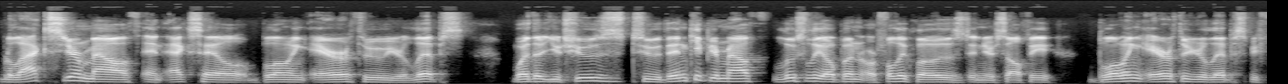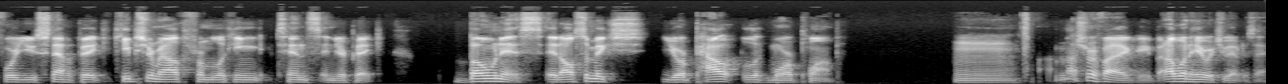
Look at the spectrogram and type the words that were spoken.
Relax your mouth and exhale, blowing air through your lips. Whether you choose to then keep your mouth loosely open or fully closed in your selfie, blowing air through your lips before you snap a pic keeps your mouth from looking tense in your pic. Bonus, it also makes your pout look more plump. Hmm. I'm not sure if I agree, but I want to hear what you have to say.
